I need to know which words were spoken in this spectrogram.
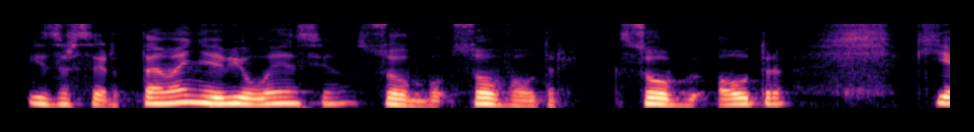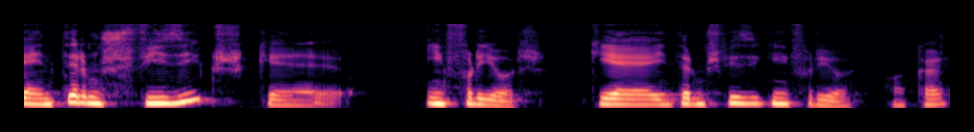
exercer também a violência sobre, sobre, outra, sobre outra, que é em termos físicos, que é inferiores, que é em termos físicos inferior, ok?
